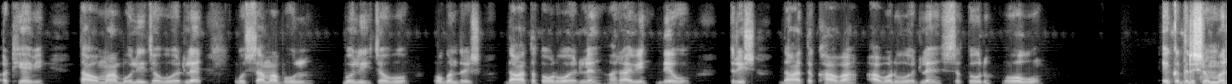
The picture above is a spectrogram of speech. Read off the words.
અઠ્યાવી તાવમાં બોલી જવું એટલે ગુસ્સામાં ભૂલ બોલી જવું. ઓગણત્રીસ. દાંત તોડવો એટલે હરાવી દેવું. ત્રીસ. દાંત ખાવા આવડવું એટલે સતુર હોવું. એકત્રીસ નંબર.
